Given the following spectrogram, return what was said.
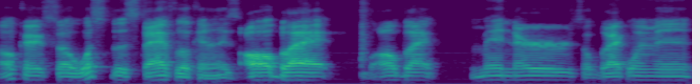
Okay, so what's the staff looking? Is all black? all black men nerds or black women?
